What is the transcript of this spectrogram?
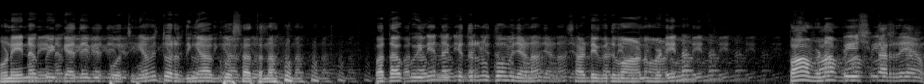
ਹੁਣ ਇਹਨਾਂ ਕੋਈ ਕਹਦੇ ਵੀ ਪੋਥੀਆਂ ਵੀ ਤੁਰਦੀਆਂ ਆਖੋ ਸਤਨਾਮ। ਪਤਾ ਕੋਈ ਨਹੀਂ ਨਾ ਕਿੱਧਰ ਨੂੰ ਘੁੰਮ ਜਾਣਾ। ਸਾਡੇ ਵਿਦਵਾਨ ਬੜੇ ਨਾ। ਭਾਵਨਾ ਪੇਸ਼ ਕਰ ਰਹੇ ਆ।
